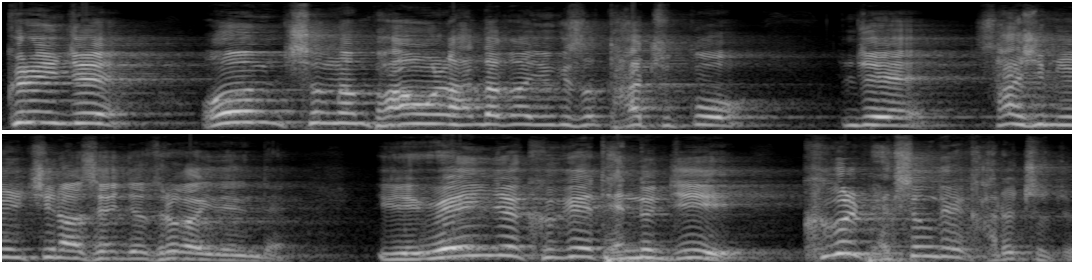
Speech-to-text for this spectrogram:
그래 이제 엄청난 방황을 하다가 여기서 다 죽고 이제 40년이 지나서 이제 들어가게 되는데 왜 이제 그게 됐는지 그걸 백성들이 가르쳐 줘.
